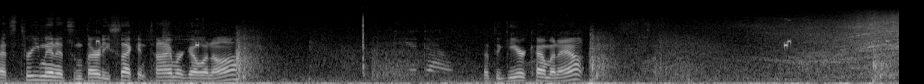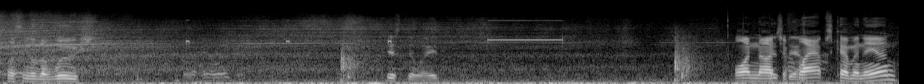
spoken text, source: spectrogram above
That's three minutes and 30 second timer going off. Got the gear coming out. Listen to the whoosh. Just delayed. One notch Just of down. flaps coming in.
